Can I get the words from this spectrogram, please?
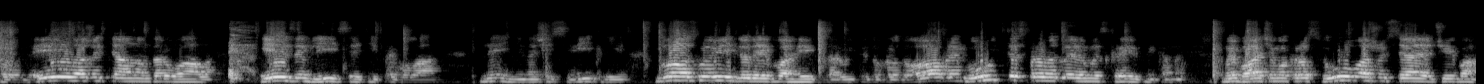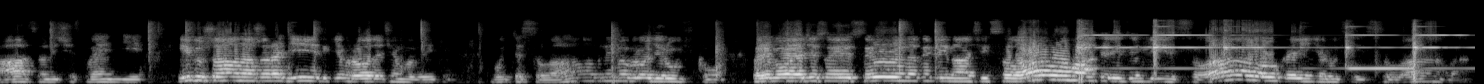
життя нам дарувала, і в землі святі прибула. Нині наші світлі, благословіть людей благих, даруйте добро добрим, будьте справедливими скривдниками. Ми бачимо красу вашу сяючу і багатство нещисленні, і душа наша радіє таким родичам великим. Будьте славними в роді руському, перебуваючи своєю силою на землі нашій. Слава матері землі, слава Україні Русі, слава.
